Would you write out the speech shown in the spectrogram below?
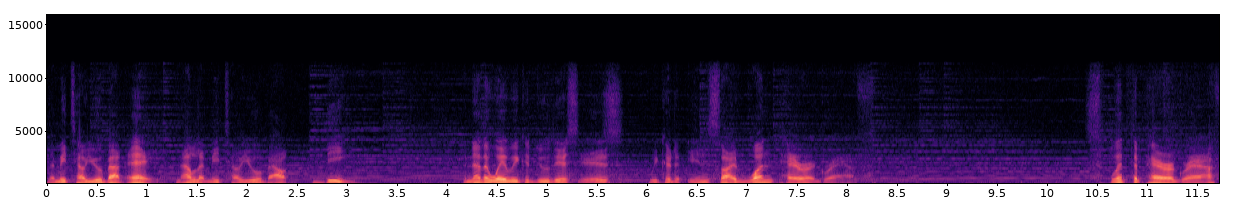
Let me tell you about A. Now let me tell you about B. Another way we could do this is we could, inside one paragraph, split the paragraph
